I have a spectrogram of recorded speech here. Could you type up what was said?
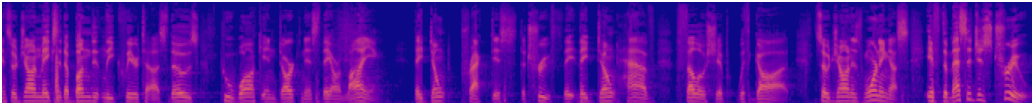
And so, John makes it abundantly clear to us those who walk in darkness, they are lying. They don't practice the truth. They, they don't have fellowship with God. So John is warning us if the message is true,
